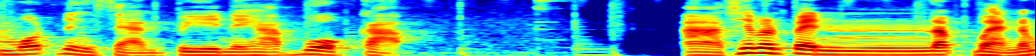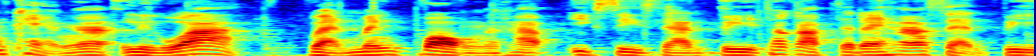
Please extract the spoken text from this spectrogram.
ำมด 1 0 0 0 0 0ปีนะครับบวกกับอ่าที่มันเป็นแหวนน้ำแข็งอะ่ะหรือว่าแหวนแมงป่องนะครับอีก 4 0 0 0 0 0ปี เท่ากับจะได้ 5 0 0 0 0 0ปี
